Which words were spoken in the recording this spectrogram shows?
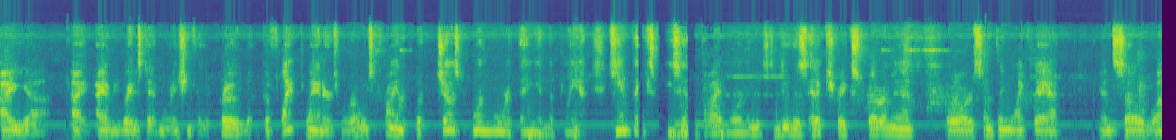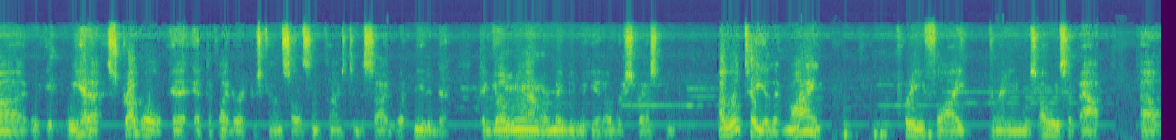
I, uh, I, I have the greatest admiration for the crew, but the flight planners were always trying to put just one more thing in the plan. Can't they squeeze in five more minutes to do this extra experiment or something like that? And so uh, we, we, had a struggle at, at, the Flight Directors Council sometimes to decide what needed to, to go in, or maybe we had overstressed people. I will tell you that my pre flight dream was always about uh,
